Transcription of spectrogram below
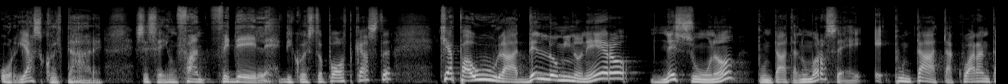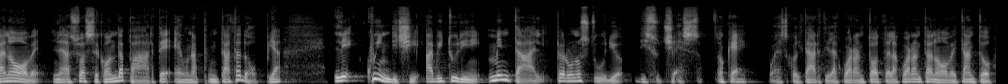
o riascoltare, se sei un fan fedele di questo podcast, chi ha paura dell'omino nero? Nessuno, puntata numero 6 e puntata 49 nella sua seconda parte, è una puntata doppia, le 15 abitudini mentali per uno studio di successo, ok? Puoi ascoltarti la 48 e la 49, tanto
